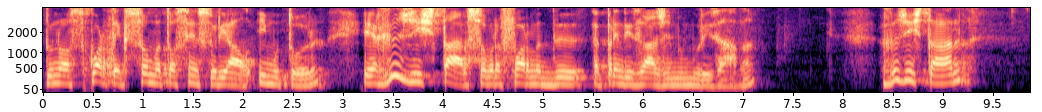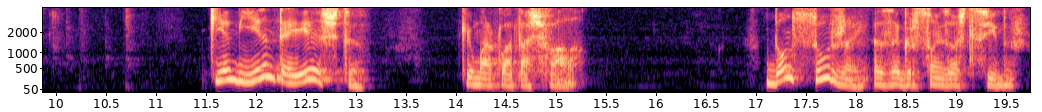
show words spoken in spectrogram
do nosso córtex somatosensorial e motor é registar sobre a forma de aprendizagem memorizada registar que ambiente é este que o Marco Latache fala. De onde surgem as agressões aos tecidos?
